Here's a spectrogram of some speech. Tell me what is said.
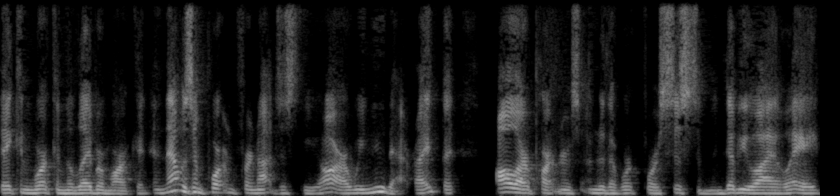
they can work in the labor market. And that was important for not just VR, we knew that, right? But all our partners under the workforce system. And WIOA,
